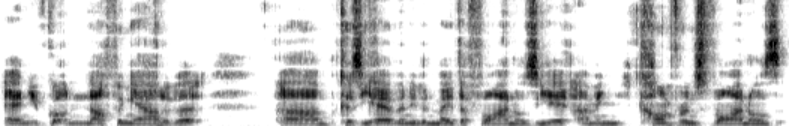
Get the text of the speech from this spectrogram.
and you've got nothing out of it um, because you haven't even made the finals yet. I mean, conference finals.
